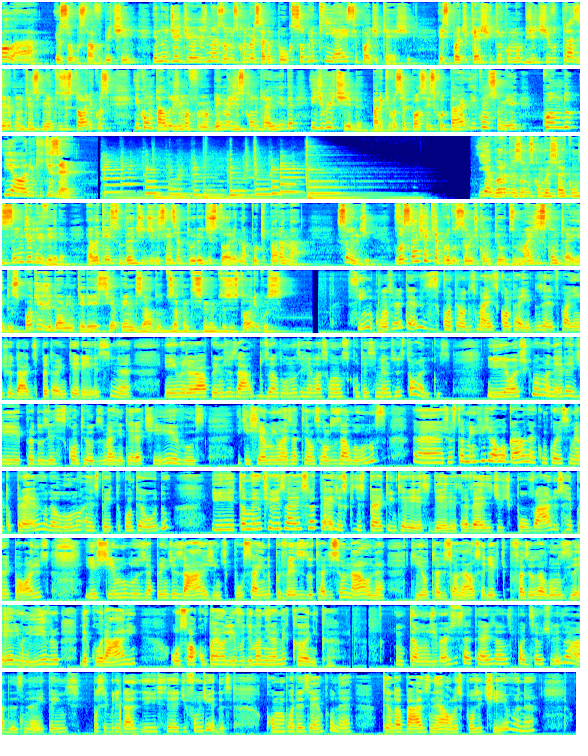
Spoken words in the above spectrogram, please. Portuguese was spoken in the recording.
Olá, eu sou Gustavo Betim e no dia de hoje nós vamos conversar um pouco sobre o que é esse podcast. Esse podcast tem como objetivo trazer acontecimentos históricos e contá-los de uma forma bem mais descontraída e divertida, para que você possa escutar e consumir quando e a hora em que quiser. E agora nós vamos conversar com Sandy Oliveira, ela que é estudante de licenciatura de História na PUC Paraná. Sandy, você acha que a produção de conteúdos mais descontraídos pode ajudar no interesse e aprendizado dos acontecimentos históricos? Sim, com certeza. Esses conteúdos mais descontraídos, eles podem ajudar a despertar o interesse, né? E melhorar o aprendizado dos alunos em relação aos acontecimentos históricos. E eu acho que uma maneira de produzir esses conteúdos mais interativos e que chamem mais atenção dos alunos é justamente dialogar né, com o conhecimento prévio do aluno a respeito do conteúdo e também utilizar estratégias que despertam o interesse dele através de tipo vários repertórios e estímulos de aprendizagem, tipo saindo por vezes do tradicional, né? Que o tradicional seria tipo fazer os alunos lerem o livro, decorarem ou só acompanhar o livro de maneira mecânica. Então, diversas estratégias podem ser utilizadas, né? E tem possibilidade de ser difundidas, como por exemplo, né, tendo a base, né, aula expositiva, né?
